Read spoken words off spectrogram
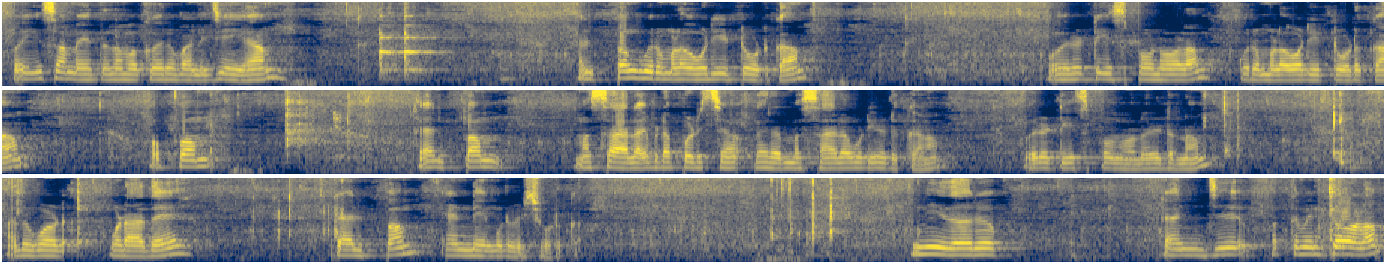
അപ്പോൾ ഈ സമയത്ത് നമുക്കൊരു പണി ചെയ്യാം. അല്പം കുരുമുളക് പൊടി ഇട്ട് കൊടുക്കാം. ഒരു ടീസ്പൂണോളം കുരുമുളക് പൊടി ഇട്ട് കൊടുക്കാം. ഒപ്പം അല്പം മസാല ഇവിടെ പൊടിച്ച ഗരം മസാല കൂടി എടുക്കണം. ഒരു ടീസ്പൂണോളം ഇടണം. അത് കൂടാതെ ഒരല്പം എണ്ണയും കൂടി ഒഴിച്ച് കൊടുക്കാം ഇനി ഇതൊരു അഞ്ച് പത്ത് മിനിറ്റോളം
